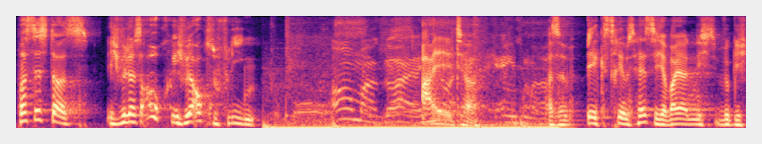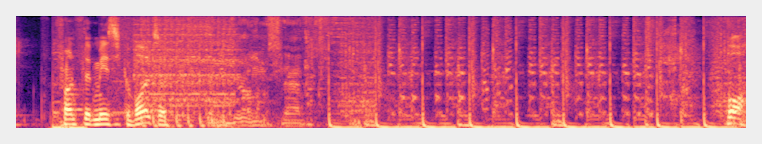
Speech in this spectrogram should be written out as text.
Was ist das? Ich will das auch. Ich will auch so fliegen. Alter. Also extrem hässlich. Er war ja nicht wirklich Frontflip-mäßig gewollt. So. Boah.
